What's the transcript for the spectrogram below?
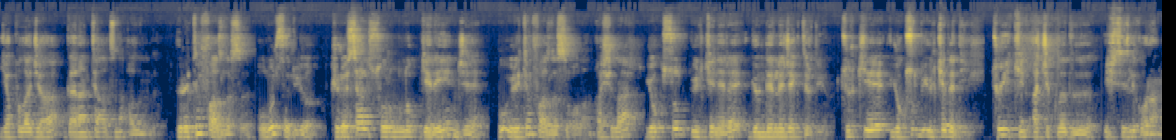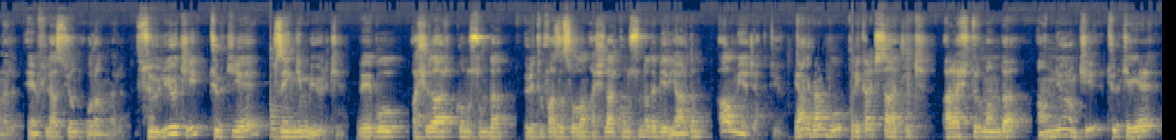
yapılacağı garanti altına alındı. Üretim fazlası olursa diyor, küresel sorumluluk gereğince bu üretim fazlası olan aşılar yoksul ülkelere gönderilecektir diyor. Türkiye yoksul bir ülke de değil. TÜİK'in açıkladığı işsizlik oranları, enflasyon oranları söylüyor ki Türkiye çok zengin bir ülke ve bu aşılar konusunda üretim fazlası olan aşılar konusunda da bir yardım almayacak diyor. Yani ben bu birkaç saatlik araştırmamda anlıyorum ki Türkiye'ye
